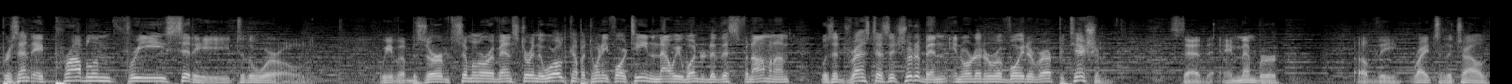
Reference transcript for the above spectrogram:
present a problem free city to the world. We've observed similar events during the World Cup of 2014, and now we wondered if this phenomenon was addressed as it should have been in order to avoid a repetition, said a member of the Rights of the Child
